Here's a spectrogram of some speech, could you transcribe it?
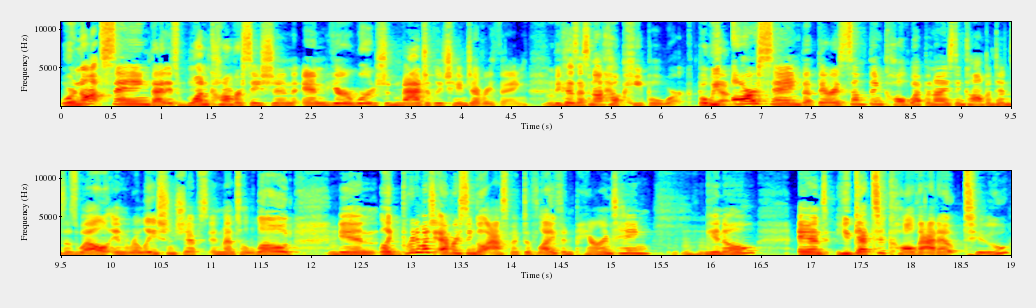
we're not saying that it's one conversation and your words should magically change everything because mm-hmm. that's not how people work. But we Yeah. are saying that there is something called weaponized incompetence as well in relationships, in mental load, in like pretty much every single aspect of life, in parenting, you know? And you get to call that out too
